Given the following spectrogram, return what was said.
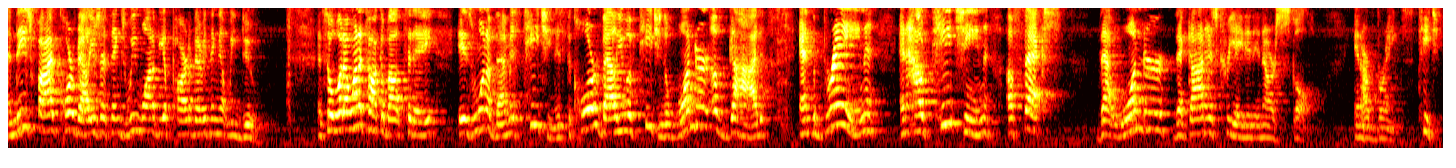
and these five core values are things we want to be a part of everything that we do. And so, what I want to talk about today is one of them is teaching. It's the core value of teaching, the wonder of God and the brain, and how teaching affects that wonder that God has created in our skull, in our brains. Teaching.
